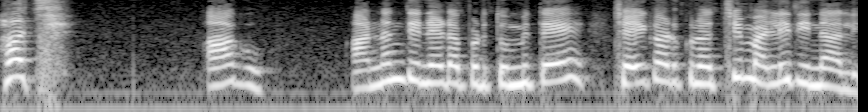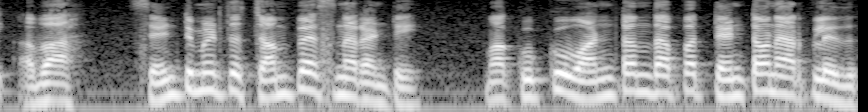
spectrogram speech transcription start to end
హచ్! ఆగు. అన్నం తినేటప్పుడు తుమ్మితే చేయి కడుకుని వచ్చి మళ్ళీ తినాలి. అబ్బా సెంటిమెంట్తో చంపేస్తున్నారంటీ. మా కుక్కు వంటం తప్ప తింటం నేర్పలేదు.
